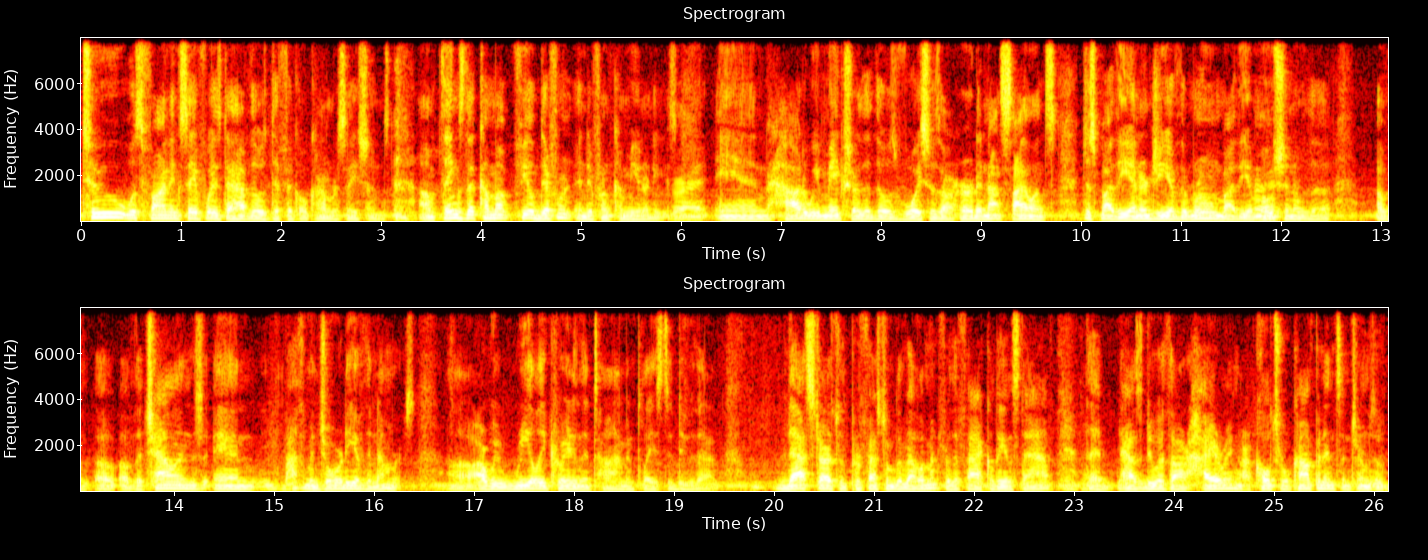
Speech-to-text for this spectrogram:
two was finding safe ways to have those difficult conversations. Um, things that come up feel different in different communities. Right. And how do we make sure that those voices are heard and not silenced just by the energy of the room, by the emotion of the of, of, of the challenge, and by the majority of the numbers? Uh, are we really creating the time and place to do that? That starts with professional development for the faculty and staff. That has to do with our hiring, our cultural competence in terms of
